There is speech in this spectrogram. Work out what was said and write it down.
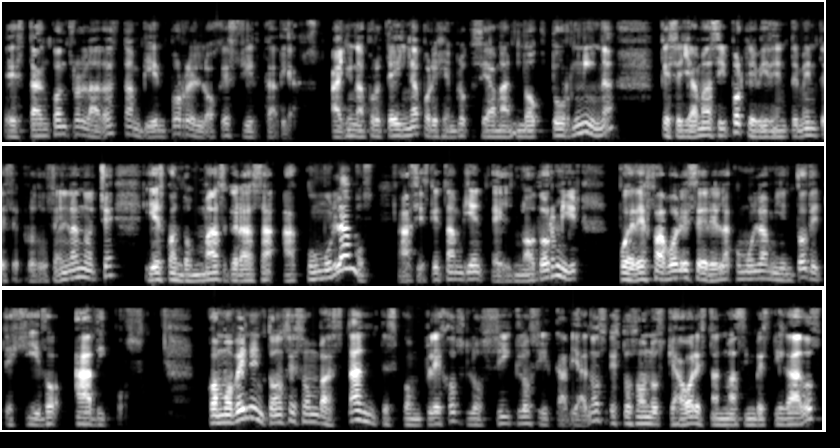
están controladas también por relojes circadianos. Hay una proteína, por ejemplo, que se llama nocturnina, que se llama así porque evidentemente se produce en la noche y es cuando más grasa acumulamos. Así es que también el no dormir puede favorecer el acumulamiento de tejido adiposo. Como ven, entonces son bastantes complejos los ciclos circadianos. Estos son los que ahora están más investigados.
